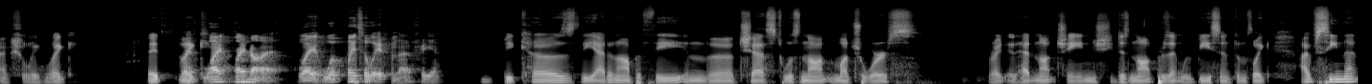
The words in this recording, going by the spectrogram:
Actually, like it, like why why not? Why what points away from that for you? Because the adenopathy in the chest was not much worse, mm-hmm. right? It had not changed. She does not present with B symptoms. Like I've seen that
